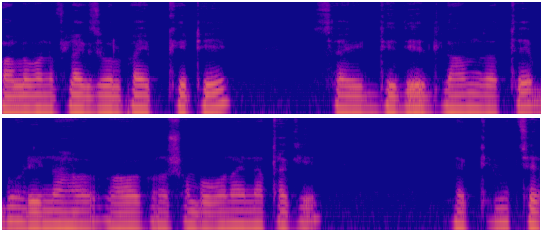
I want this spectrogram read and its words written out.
ভালো মানে ফ্লেক্সিবল পাইপ কেটে সাইড দিয়ে দিয়ে দিলাম যাতে বডি না হওয়ার কোনো সম্ভাবনাই না থাকে। দেখতে পাচ্ছেন,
